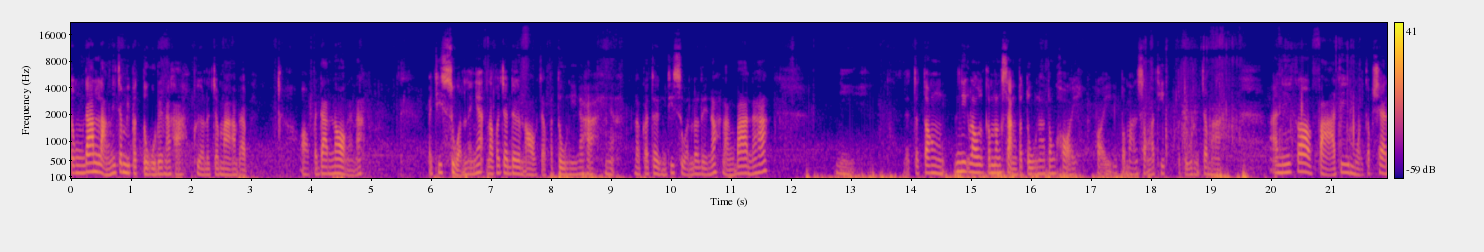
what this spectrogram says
ตรงด้านหลังนี่จะมีประตูด้วยนะคะเผื่อเราจะมาแบบออกไปด้านนอกอะนะ ไปที่สวนอะไรเงี้ย เราก็จะเดินออกจากประตูนี้นะคะ เนี่ยเราก็จะถึงที่สวนเราเลยเนาะหลังบ้านนะคะ นี่เดี๋ยวจะต้องนี่เรากำลังสั่งประตูนะต้องคอยคอยประมาณสองอาทิตย์ประตูถึงจะมา อันนี้ก็ฝาที่หมวยกับแชน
